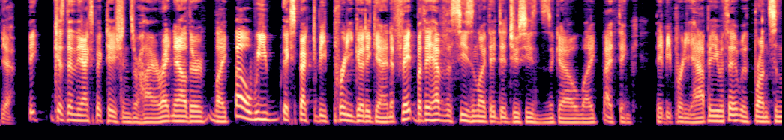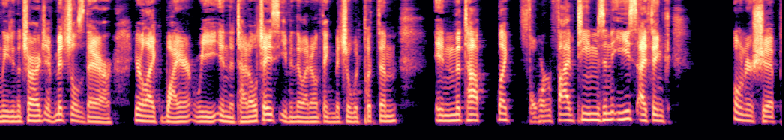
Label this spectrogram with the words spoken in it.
Yeah. Because then the expectations are higher. Right now they're like, oh, we expect to be pretty good again. If they but they have the season like they did two seasons ago, like I think they'd be pretty happy with it with Brunson leading the charge. If Mitchell's there, you're like, why aren't we in the title chase? Even though I don't think Mitchell would put them in the top like four or five teams in the East. I think ownership,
